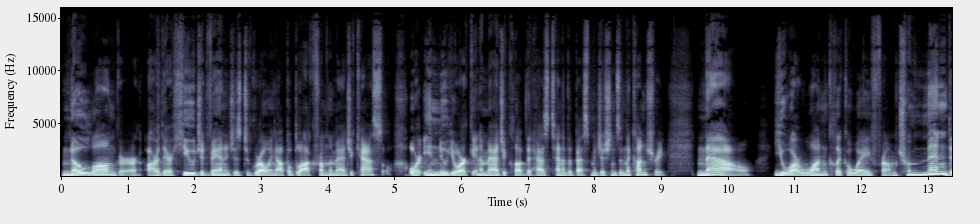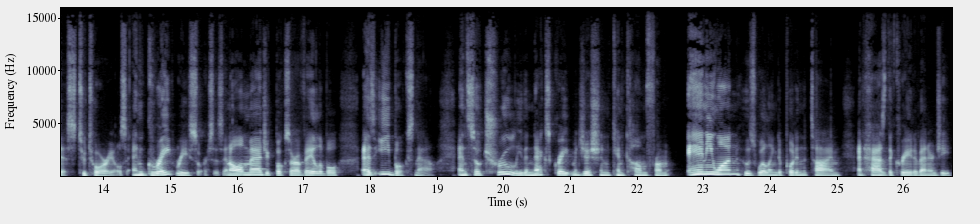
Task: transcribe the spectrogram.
no longer are there huge advantages to growing up a block from the Magic Castle or in New York in a magic club that has 10 of the best magicians in the country. Now, you are one click away from tremendous tutorials and great resources. And all magic books are available as ebooks now. And so, truly, the next great magician can come from anyone who's willing to put in the time and has the creative energy.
